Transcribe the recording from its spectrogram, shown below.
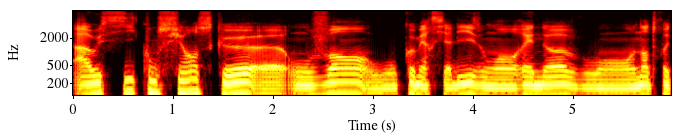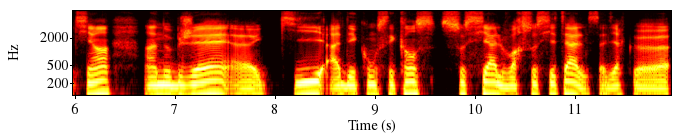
a, aussi conscience que euh, on vend ou on commercialise ou on rénove ou on entretient un objet euh, qui a des conséquences sociales voire sociétales c'est-à-dire que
